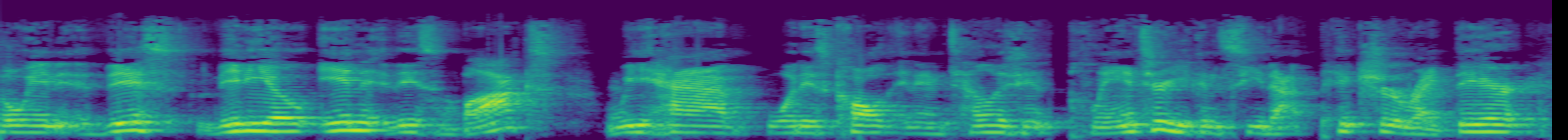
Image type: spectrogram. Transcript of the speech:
So in this video, in this box, we have what is called an intelligent planter. You can see that picture right there.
